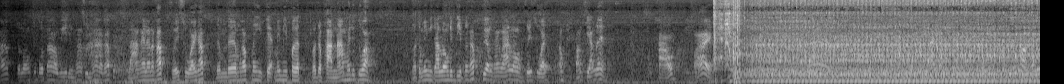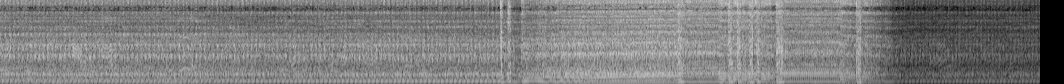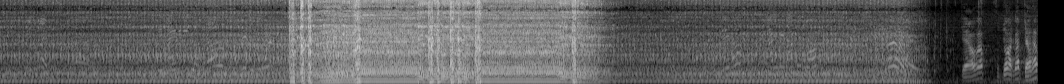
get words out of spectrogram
ครับจะลองคูโบต้า V1505 ครับล้างให้แล้วนะครับ สวยๆครับ เดิมๆครับ ไม่แกะไม่มีเปิด เราจะผ่านน้ำให้ทุกตัว เราจะไม่มีการลองดิบๆนะครับ เครื่องทางร้านเราสวยๆ เอาฟังเสียงเลย ขาวไป ครับ สุดยอดครับเจ๋วครับ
